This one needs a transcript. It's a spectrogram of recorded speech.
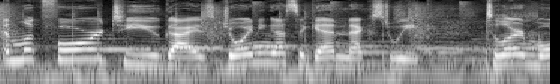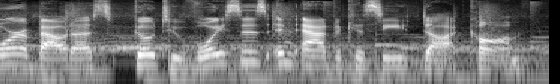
and look forward to you guys joining us again next week. To learn more about us, go to voicesinadvocacy.com.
